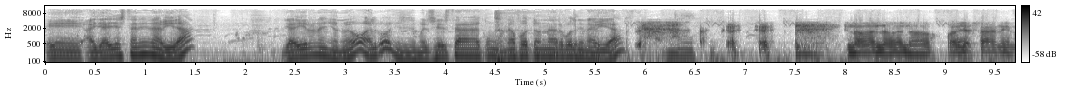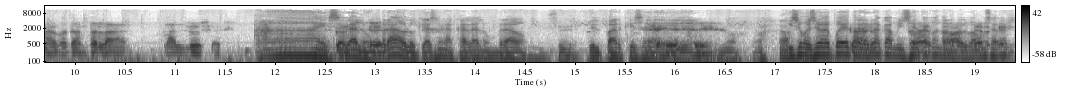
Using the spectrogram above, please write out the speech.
Eh, allá ya están en Navidad. ¿Ya dieron año nuevo o algo? Y Su mesé está como una foto en un árbol de Navidad. No, no, no. Hoy estaban inaugurando las, las luces. Ah, es el alumbrado, lo que hacen acá el alumbrado del parque ese de ahí, Sí, sí. no. Y su mesé me puede traer Claro, una camiseta cuando nos volvamos a ver.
